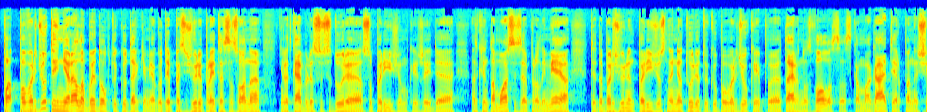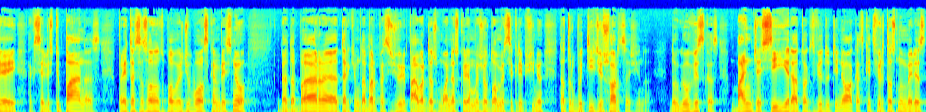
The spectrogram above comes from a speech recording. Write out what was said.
Pa, pavardžių tai nėra labai daug tokių, tarkim, jeigu tai pasižiūri praeitą sezoną, Lietkabelis susidūrė su Paryžium, kai žaidė atkrintamosios ir pralaimėjo, tai dabar žiūrint Paryžius, na, neturi tokių pavardžių kaip e, Tarinas Volosas, Kamagatė ir panašiai, Akselis Tupanas, praeitą sezoną tų pavardžių buvo skambesnių. Bet dabar, e, tarkim, dabar pasižiūri pavardę žmonės, kurie mažiau domisi krepšiniu, na turbūt T.J. Šorcą žino daugiau viskas. Bandžiasi yra toks vidutiniokas, ketvirtas numeris,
